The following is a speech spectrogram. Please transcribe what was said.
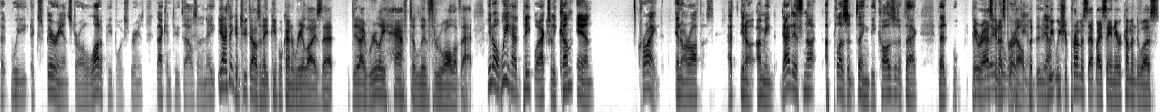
that we experienced, or a lot of people experienced back in 2008. Yeah, I think in 2008, people kind of realized that did I really have to live through all of that? You know, we had people actually come in, cried in our office. At, you know, I mean, that is not a pleasant thing because of the fact that They were asking they us for help, but yeah. we, we should premise that by saying they were coming to us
